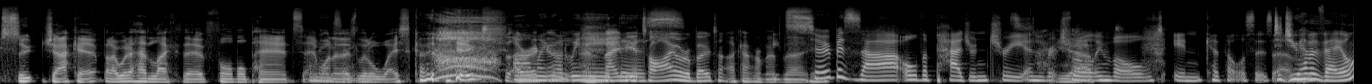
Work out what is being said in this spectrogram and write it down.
suit jacket, but I would have had like the formal pants and one of those little waistcoat things. I Oh my. God, we And maybe this. a tie or a bow tie. I can't remember. It's so bizarre, all the pageantry and ritual involved in Catholicism. Did you have a veil?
